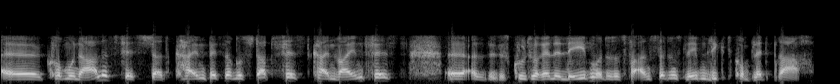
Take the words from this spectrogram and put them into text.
äh, kommunales Fest statt, kein besseres Stadtfest, kein Weinfest. Äh, also das kulturelle Leben oder das Veranstaltungsleben liegt komplett brach.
